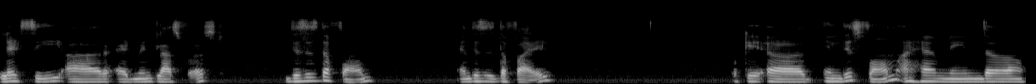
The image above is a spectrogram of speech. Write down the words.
Let's see our admin class first. This is the form and this is the file okay? Uh, in this form I have named the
